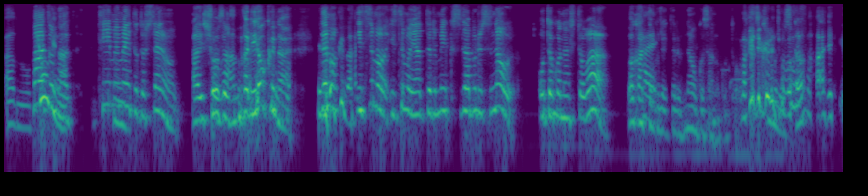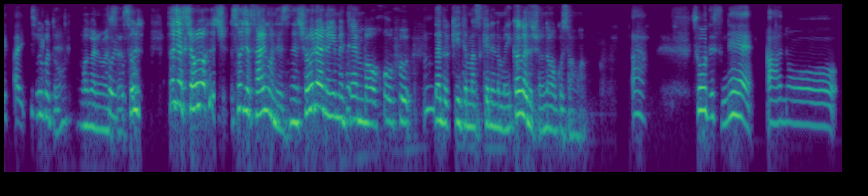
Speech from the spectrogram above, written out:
あの、パートナー、チームメイトとしての相性があんまり良くない。でもいいつも、いつもやってるミックスダブルスの男の人は分かってくれてる、直子さんのことを。分かってくれてます。か？はい。はい。そういうこと？わかりました。それじゃ将それじゃ最後にですね、将来の夢、展望、抱負うんなど聞いてますけれども、いかがでしょう、直子さんは？あ、そうですね。あのー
